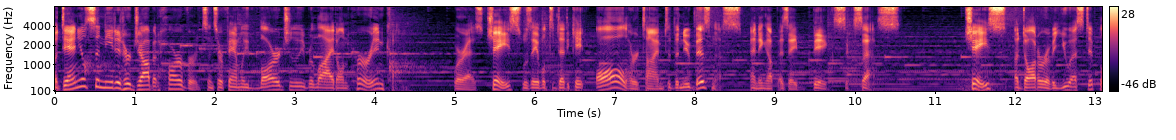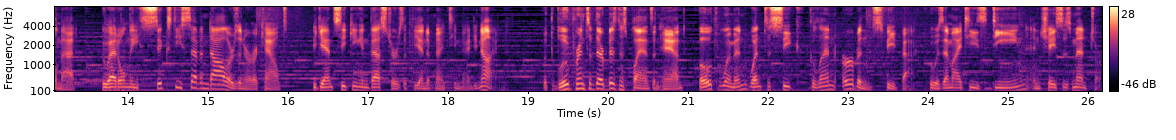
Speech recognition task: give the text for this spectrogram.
But Danielson needed her job at Harvard since her family largely relied on her income, whereas Chase was able to dedicate all her time to the new business, ending up as a big success. Chase, a daughter of a U.S. diplomat who had only $67 in her account, began seeking investors at the end of 1999. With the blueprints of their business plans in hand, both women went to seek Glen Urban's feedback, who was MIT's dean and Chase's mentor.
